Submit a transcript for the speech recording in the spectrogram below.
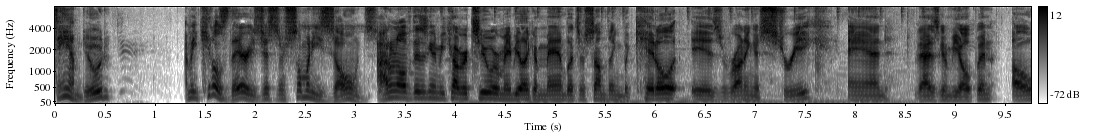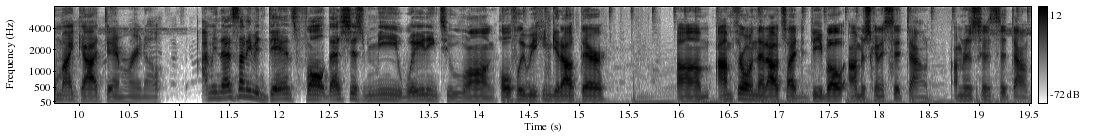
Damn, dude. I mean, Kittle's there. He's just, there's so many zones. I don't know if this is going to be cover two or maybe like a man blitz or something, but Kittle is running a streak and that is going to be open. Oh my God, Dan Marino. I mean, that's not even Dan's fault. That's just me waiting too long. Hopefully we can get out there um, I'm throwing that outside to Deebo. I'm just going to sit down. I'm just going to sit down.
